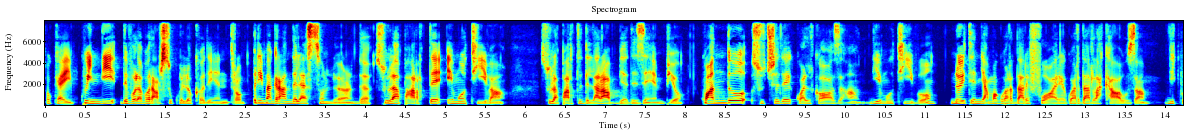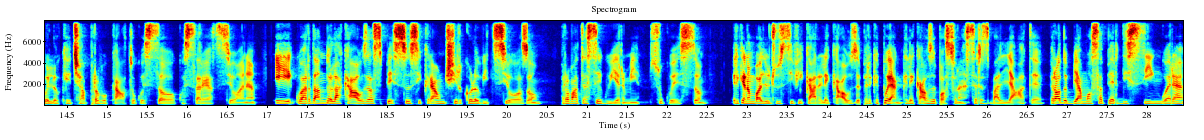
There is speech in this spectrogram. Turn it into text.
Ok, quindi devo lavorare su quello che ho dentro. Prima grande lesson learned sulla parte emotiva sulla parte della rabbia, ad esempio. Quando succede qualcosa di emotivo, noi tendiamo a guardare fuori, a guardare la causa di quello che ci ha provocato questo, questa reazione. E guardando la causa spesso si crea un circolo vizioso. Provate a seguirmi su questo perché non voglio giustificare le cause, perché poi anche le cause possono essere sbagliate, però dobbiamo saper distinguere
